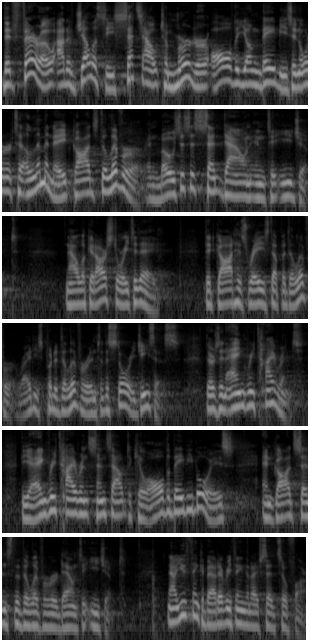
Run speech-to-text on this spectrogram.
that Pharaoh, out of jealousy, sets out to murder all the young babies in order to eliminate God's deliverer. And Moses is sent down into Egypt. Now, look at our story today that God has raised up a deliverer, right? He's put a deliverer into the story, Jesus. There's an angry tyrant. The angry tyrant sends out to kill all the baby boys, and God sends the deliverer down to Egypt. Now, you think about everything that I've said so far.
